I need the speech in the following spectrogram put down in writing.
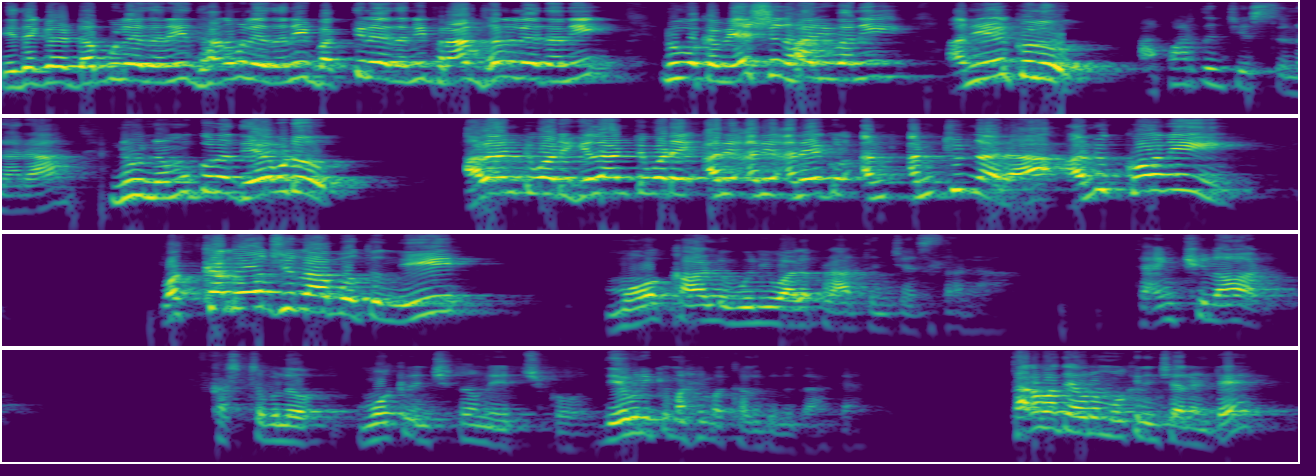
నీ దగ్గర డబ్బు లేదని ధనం లేదని భక్తి లేదని ప్రార్థన లేదని నువ్వు ఒక వేషధారివని అనేకులు అపార్థం చేస్తున్నారా? నువ్వు నమ్ముకున్న దేవుడు అలాంటి వాడు ఇలాంటి వాడు అని అని అనేకులు అంటున్నారా? అనుకోని ఒక్క రోజు రాబోతుంది. మోకాళ్ళు ఊని వాళ్ళు ప్రార్థన చేస్తారా? థ్యాంక్ యూ లాడ్ కష్టములో మోకరించడం నేర్చుకో. దేవునికి మహిమ కలుగును కాక తర్వాత ఎవరు మోకరించారంటే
